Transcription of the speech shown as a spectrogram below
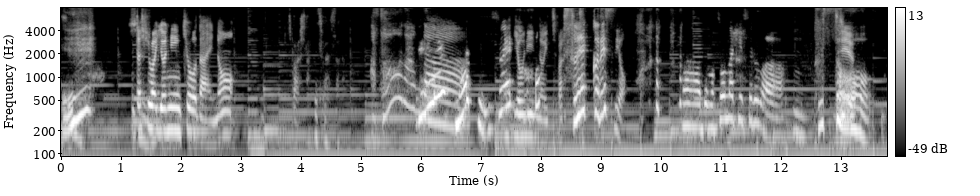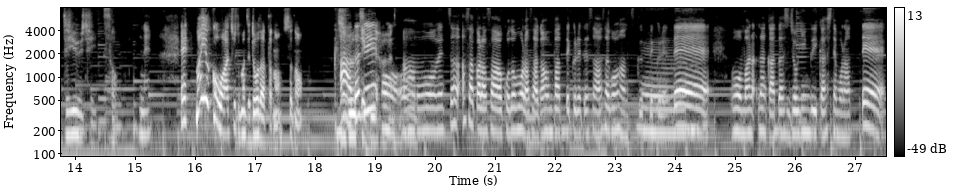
えー、私は四人兄弟の一番下。一番下。あそうなんえだ、ー、マジ？末っ四人の一番。末っ子ですよ。子あーでもそんな気するわ。くっそ自由人。そう。ね。えまゆこはちょっと待ってどうだったの？そのあ私？あもうめっちゃ朝からさ子供らさ頑張ってくれてさ朝ごはん作ってくれてもうまななんか私ジョギング行かしてもらって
